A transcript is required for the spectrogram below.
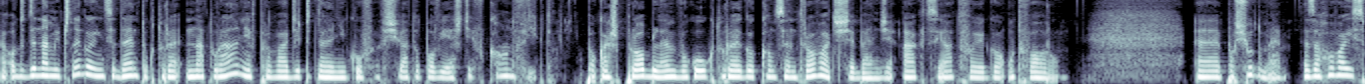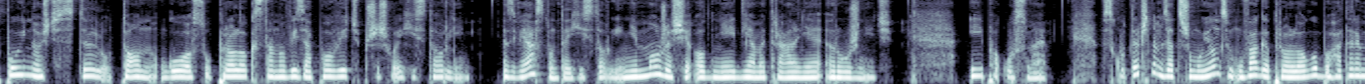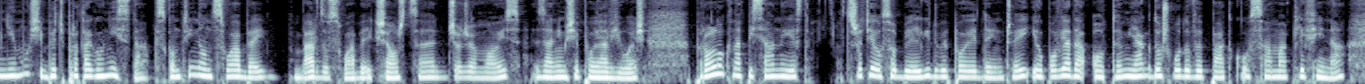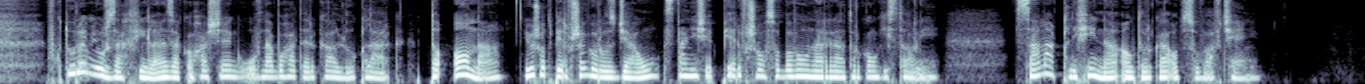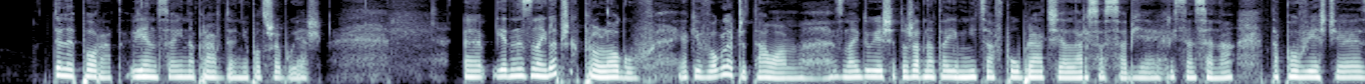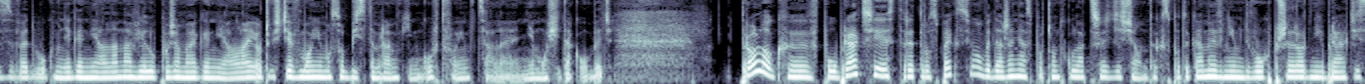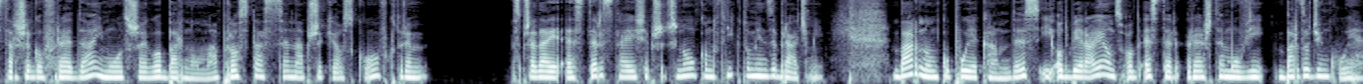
E, od dynamicznego incydentu, które naturalnie wprowadzi czytelników w świat opowieści, w konflikt. Pokaż problem, wokół którego koncentrować się będzie akcja Twojego utworu. E, po siódme, zachowaj spójność stylu, tonu, głosu. Prolog stanowi zapowiedź przyszłej historii. Zwiastun tej historii nie może się od niej diametralnie różnić. I po ósme, w skutecznym, zatrzymującym uwagę prologu bohaterem nie musi być protagonista. W skądinąd słabej, bardzo słabej książce Jojo Moyes, zanim się pojawiłeś, prolog napisany jest w trzeciej osobie liczby pojedynczej i opowiada o tym, jak doszło do wypadku sama Cliffina, w którym już za chwilę zakocha się główna bohaterka Lou Clark. To ona już od pierwszego rozdziału stanie się pierwszoosobową narratorką historii. Sama Cliffina autorka odsuwa w cień. Tyle porad, więcej naprawdę nie potrzebujesz. E, jeden z najlepszych prologów, jakie w ogóle czytałam, znajduje się to Żadna tajemnica w półbracie Larsa Sabie Christensena. Ta powieść jest według mnie genialna, na wielu poziomach genialna i oczywiście w moim osobistym rankingu, w twoim wcale nie musi taką być. Prolog w Półbracie jest retrospekcją wydarzenia z początku lat 60. Spotykamy w nim dwóch przyrodnich braci, starszego Freda i młodszego Barnuma. Prosta scena przy kiosku, w którym sprzedaje Ester, staje się przyczyną konfliktu między braćmi. Barnum kupuje Candice i odbierając od Ester resztę mówi bardzo dziękuję.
